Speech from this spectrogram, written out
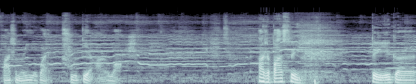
发生了意外，触电而亡。二十八岁，对于一个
